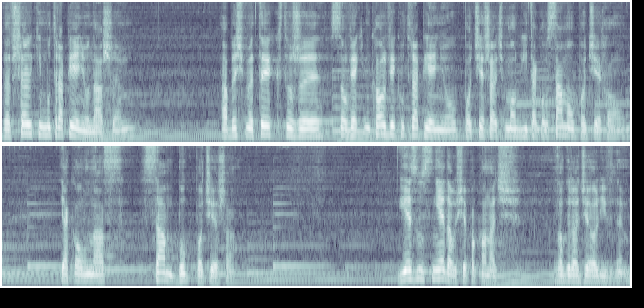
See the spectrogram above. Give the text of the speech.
we wszelkim utrapieniu naszym, abyśmy tych, którzy są w jakimkolwiek utrapieniu, pocieszać mogli taką samą pociechą, jaką nas sam Bóg pociesza. Jezus nie dał się pokonać w ogrodzie oliwnym.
